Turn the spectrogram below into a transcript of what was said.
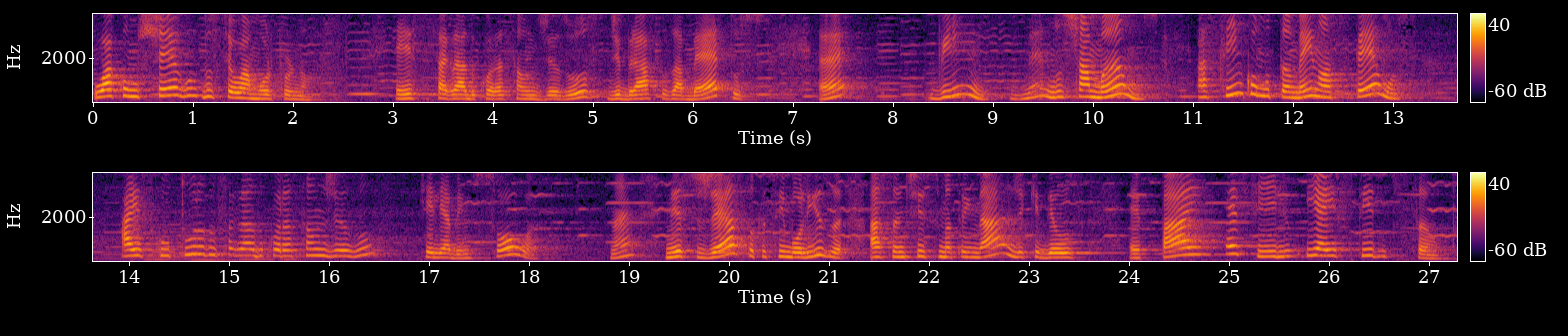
o aconchego do seu amor por nós. Esse Sagrado Coração de Jesus, de braços abertos, é, vim, né, nos chamamos, assim como também nós temos a escultura do Sagrado Coração de Jesus, que Ele abençoa, né? nesse gesto que simboliza a Santíssima Trindade, que Deus é Pai, é Filho e é Espírito Santo.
